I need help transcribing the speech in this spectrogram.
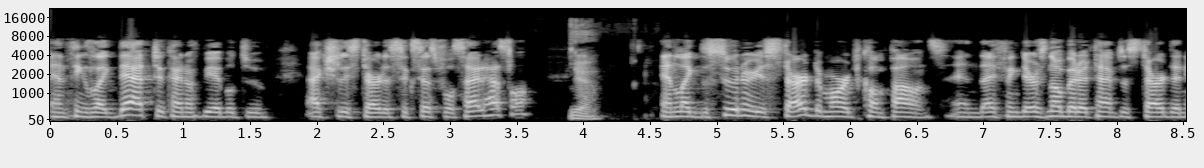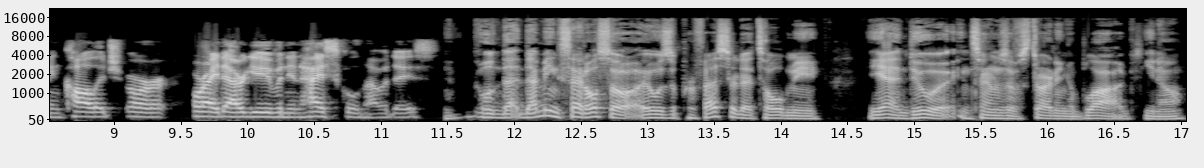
and things like that to kind of be able to actually start a successful side hustle. Yeah. And like the sooner you start the more it compounds and i think there's no better time to start than in college or or i'd argue even in high school nowadays. Well that, that being said also it was a professor that told me yeah do it in terms of starting a blog you know?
